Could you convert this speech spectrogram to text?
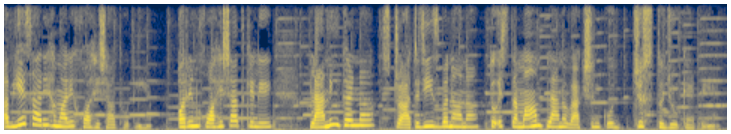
अब ये सारी हमारी ख्वाहिशात होती हैं और इन ख्वाहिशात के लिए प्लानिंग करना स्ट्रैटेजीज बनाना तो इस तमाम प्लान ऑफ़ एक्शन को जस्तजू कहते हैं।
